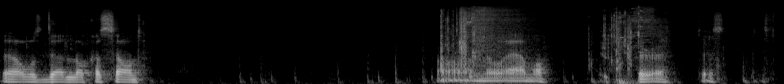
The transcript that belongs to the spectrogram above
That was that locker sound. Oh, no ammo. Sure, uh, just, just,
